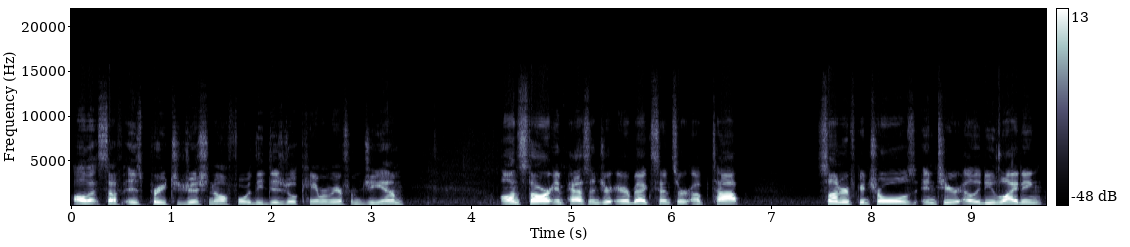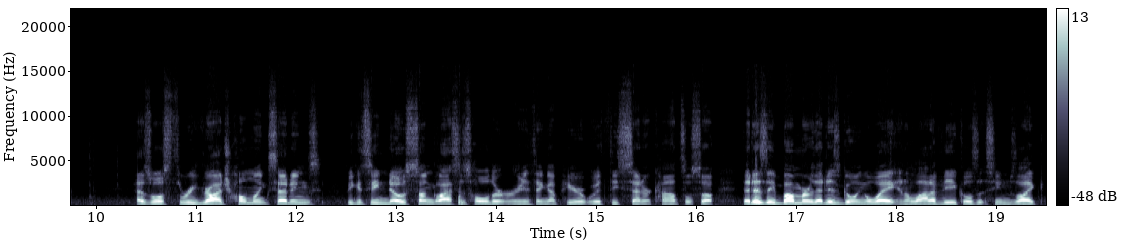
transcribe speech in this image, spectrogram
All that stuff is pretty traditional for the digital camera mirror from GM. OnStar and passenger airbag sensor up top sunroof controls, interior LED lighting, as well as three garage HomeLink settings. You can see no sunglasses holder or anything up here with the center console. So that is a bummer. That is going away in a lot of vehicles, it seems like.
